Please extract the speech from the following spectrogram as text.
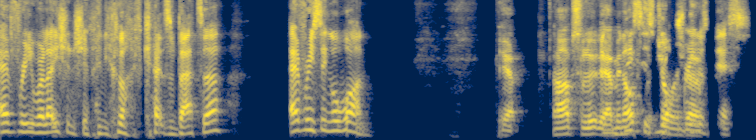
every relationship in your life gets better. Every single one. Yeah, absolutely. And I mean, I've just joined. A, this.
